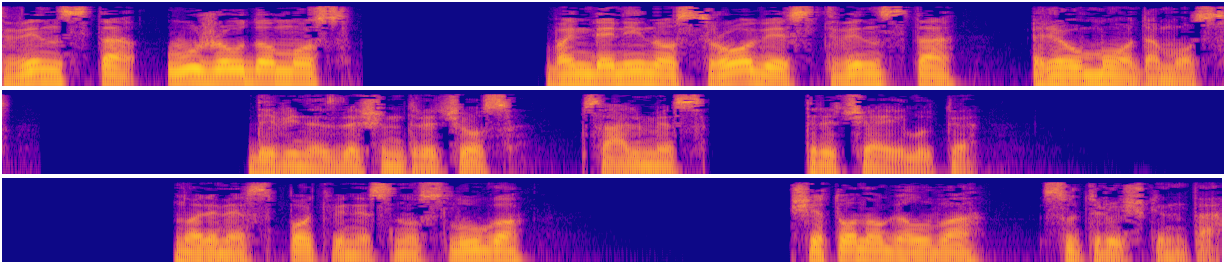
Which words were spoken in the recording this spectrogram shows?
tvinsta užaudomos, vandenino srovės tvinsta reumodamos. 93 psalmės 3 eilutė. Nuodėmės potvinis nuslūgo, šietono galva sutriuškinta.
